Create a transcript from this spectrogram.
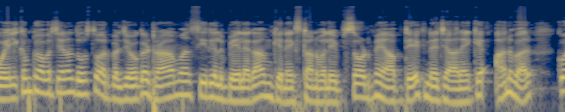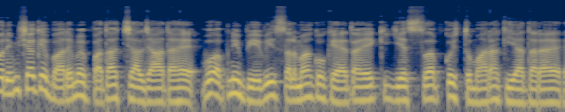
वेलकम टू अवर चैनल दोस्तों अरबल जो का ड्रामा सीरियल बेलगाम के नेक्स्ट आने वाले एपिसोड में आप देखने जा रहे हैं कि अनवर को रिमशा के बारे में पता चल जाता है। वो अपनी बीवी सलमा को कहता है कि ये सब कुछ तुम्हारा किया धरा है।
